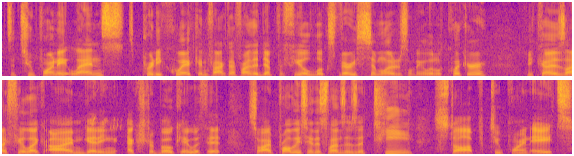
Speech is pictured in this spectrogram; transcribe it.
It's a 2.8 lens. It's pretty quick. In fact, I find the depth of field looks very similar to something a little quicker because I feel like I'm getting extra bokeh with it. So I'd probably say this lens is a T-stop 2.8,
